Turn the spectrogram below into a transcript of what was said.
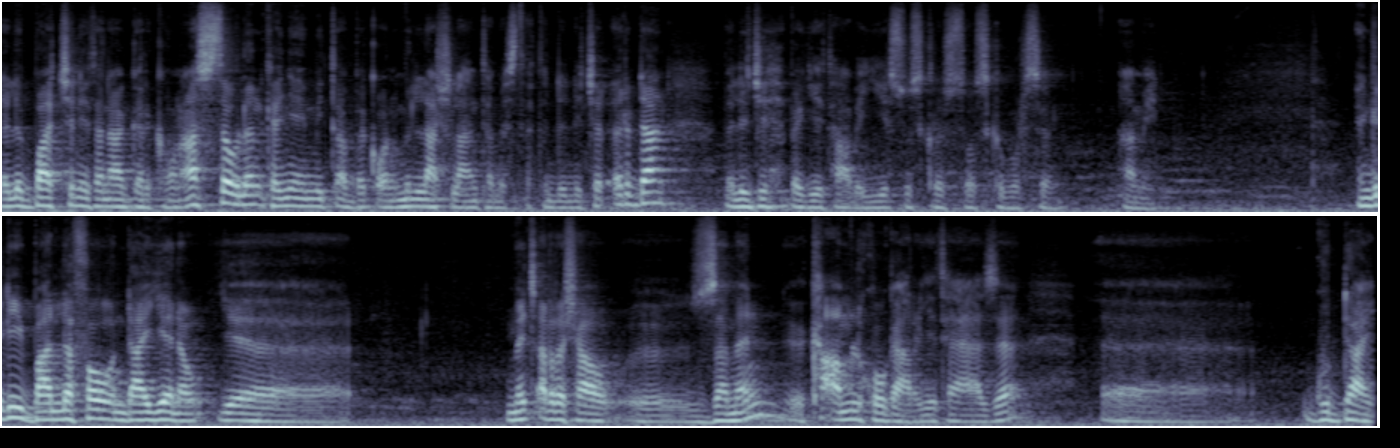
ለልባችን የተናገርከውን አስተውለን ከኛ የሚጠበቀውን ምላሽ ለአንተ መስጠት እንድንችል እርዳን። በልጅህ በጌታ በኢየሱስ ክርስቶስ ክቡር ስም አሜን። እንግዲህ ባለፈው እንዳየነው የመጨረሻው ዘመን ከአምልኮ ጋር የተያያዘ ጉዳይ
